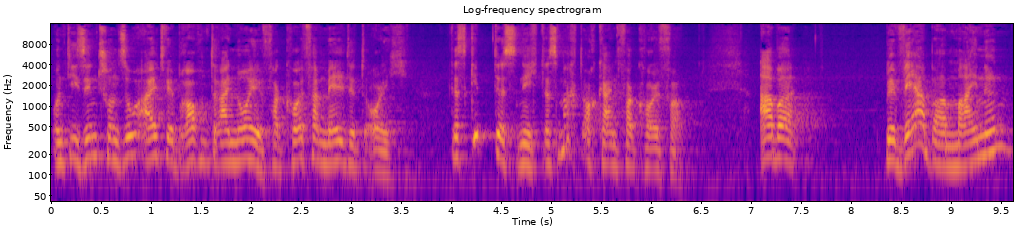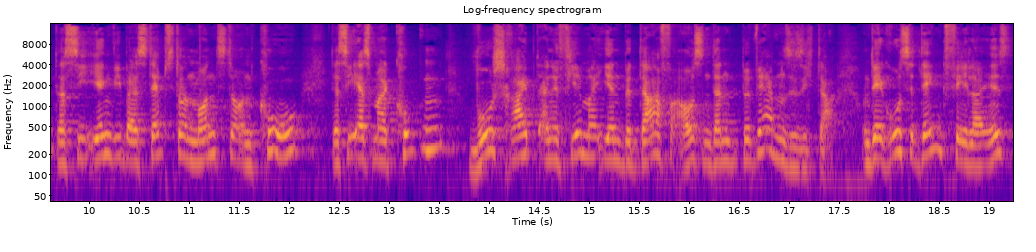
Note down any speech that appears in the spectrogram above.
und die sind schon so alt, wir brauchen drei neue. Verkäufer meldet euch. Das gibt es nicht, das macht auch kein Verkäufer. Aber Bewerber meinen, dass sie irgendwie bei Stepstone, Monster und Co., dass sie erstmal gucken, wo schreibt eine Firma ihren Bedarf aus und dann bewerben sie sich da. Und der große Denkfehler ist,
